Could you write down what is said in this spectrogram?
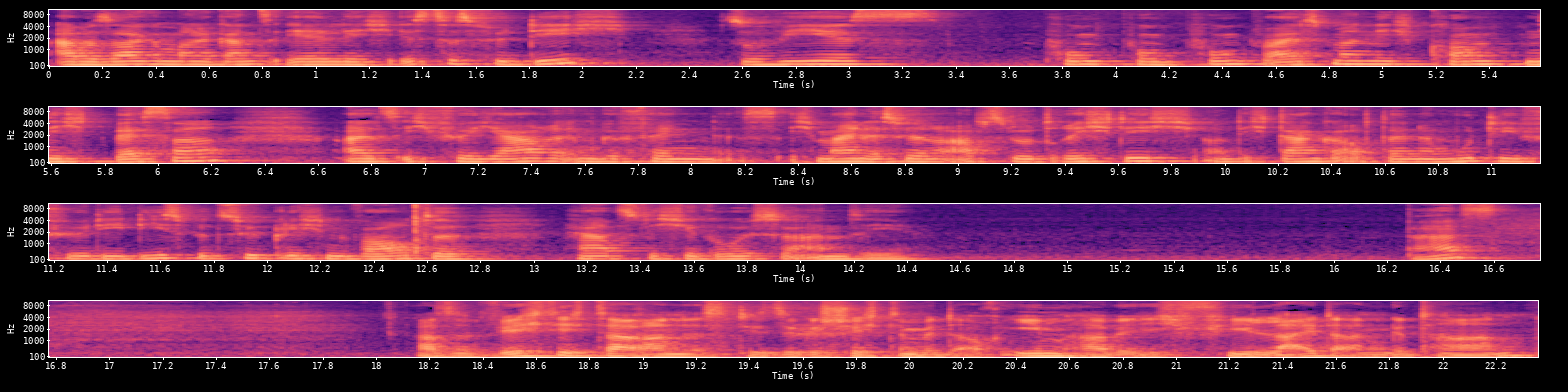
Aber sage mal ganz ehrlich, ist es für dich, so wie es Punkt, Punkt, Punkt, weiß man nicht, kommt nicht besser als ich für Jahre im Gefängnis. Ich meine, es wäre absolut richtig und ich danke auch deiner Mutti für die diesbezüglichen Worte. Herzliche Grüße an sie. Was? Also wichtig daran ist diese Geschichte mit auch ihm habe ich viel Leid angetan.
